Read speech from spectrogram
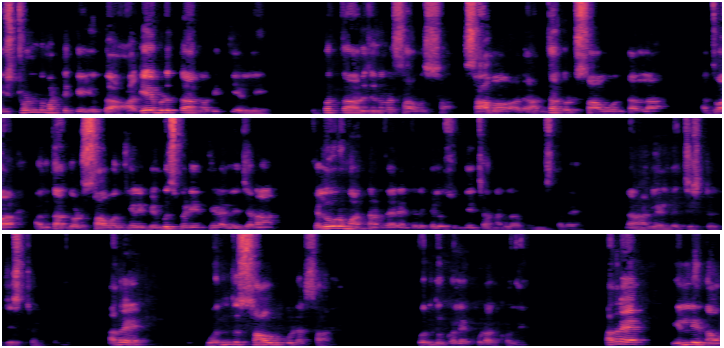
ಇಷ್ಟೊಂದು ಮಟ್ಟಕ್ಕೆ ಯುದ್ಧ ಆಗೇ ಬಿಡುತ್ತಾ ಅನ್ನೋ ರೀತಿಯಲ್ಲಿ ಇಪ್ಪತ್ತಾರು ಜನರ ಸಾವು ಸಾವ ಸಾವು, ಅದ ಅಂತ ದೊಡ್ಡ ಸಾವು ಅಂತಲ್ಲ, ಅಥವಾ ಅಂತ ದೊಡ್ಡ ಸಾವು ಅಂತ ಹೇಳಿ ಬಿಂಬಿಸ್ಬೇಡಿ ಅಂತ ಹೇಳಿ ಅಲ್ಲಿ ಜನ ಕೆಲವರು ಮಾತನಾಡ್ತಾರೆ ಅಂತ ಹೇಳಿ ಕೆಲವು ಸುದ್ದಿ ಚಾನಲ್ಗಳು ಬಿಂಬಿಸ್ತವೆ ನಾನು ಆಗ್ಲೇ ಹೇಳಿದೆ, ಜಿಸ್ಟ್ ಜಿಸ್ಟ್ ಅಂತ ಆದ್ರೆ ಒಂದು ಸಾವು ಕೂಡ ಸಾವು ಒಂದು ಕೊಲೆ ಕೂಡ ಕೊಲೆ. ಆದ್ರೆ ಇಲ್ಲಿ ನಾವು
